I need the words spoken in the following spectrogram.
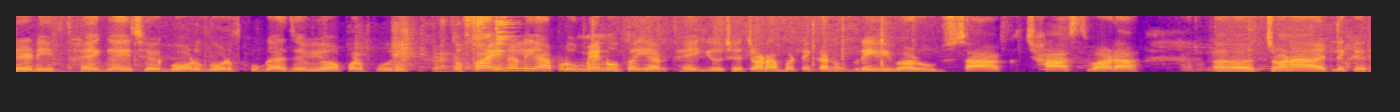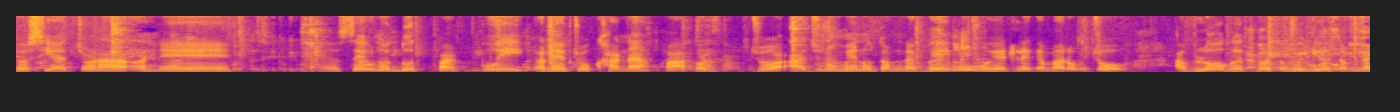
રેડી થઈ ગઈ છે ગોળ ગોળ ફુગા જેવી હો પણ પૂરી. તો ફાઇનલી આપણું મેનુ તૈયાર થઈ ગયું છે ચણા બટેકાનું ગ્રેવીવાળું શાક છાશવાળા ચણા એટલે કે રસિયા ચણા અને સેવનો દૂધ પાક, પૂરી અને ચોખાના પાપડ. જો આજનું મેનુ તમને ગમ્યું હોય એટલે કે મારો જો આ વ્લોગ અથવા તો વીડિયો તમને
